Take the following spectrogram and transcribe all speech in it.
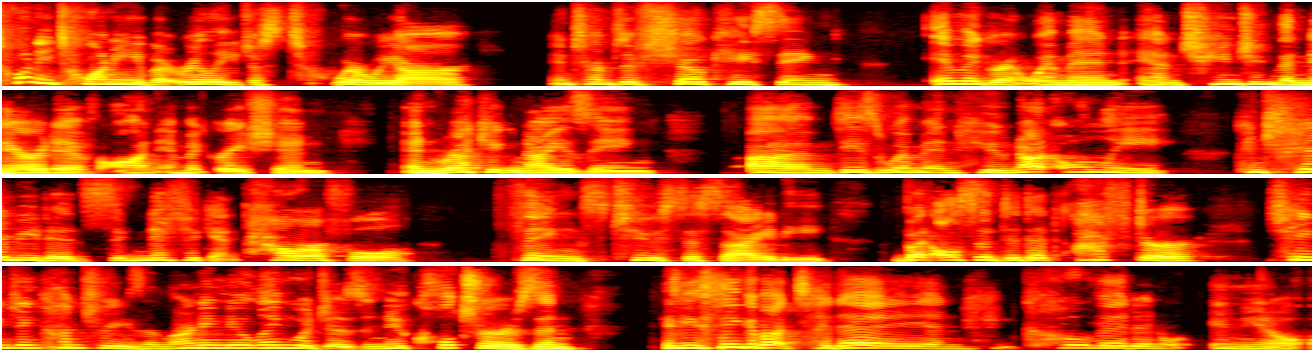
2020, but really just where we are in terms of showcasing immigrant women and changing the narrative on immigration and recognizing um, these women who not only contributed significant, powerful things to society, but also did it after changing countries and learning new languages and new cultures. And if you think about today and COVID and, and you know,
